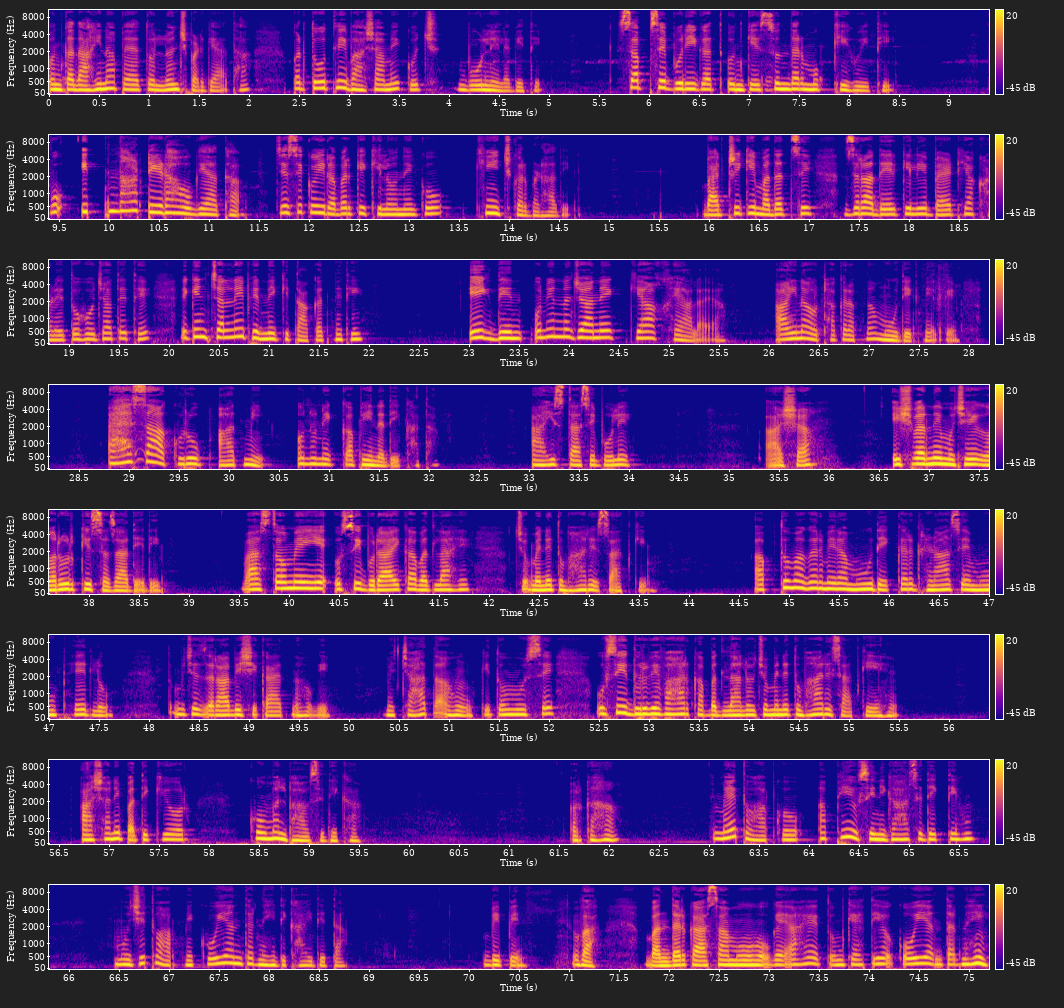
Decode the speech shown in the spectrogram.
उनका दाहिना पैर तो लुंज पड़ गया था, पर तोतली भाषा में कुछ बोलने लगे थे। सबसे बुरी गत उनके सुंदर मुख की हुई थी। वो इतना टेढ़ा हो गया था, जैसे कोई रबर के खिलौने को खींच कर बढ़ा दे। बैटरी की मदद से जरा देर के लिए बैठ या खड़े तो हो जाते थे, लेकिन चलने फिरने की ताकत नहीं थी। एक दिन उन्हें न जाने क्या ख्याल आया। आईना उठाकर अपना मुँह देखने लगे। ऐसा कुरूप आदमी उन्होंने कभी न देखा था। आहिस्ता से बोले, आशा, ईश्वर ने मुझे गरूर की सजा दे दी। वास्तव में ये उसी बुराई का बदला है जो मैंने तुम्हारे साथ की। अब तुम अगर मेरा मुँह देखकर घृणा से मुँह फेर लो तो मुझे ज़रा भी शिकायत न होगी। मैं चाहता हूँ कि तुम मुझसे उसी दुर्व्यवहार का बदला लो जो मैंने तुम्हारे साथ किए हैं। आशा ने पति की ओर कोमल भाव से देखा और कहा, मैं तो आपको अब भी उसी निगाह से देखती हूँ। मुझे तो आप में कोई अंतर नहीं दिखाई देता। बिपिन, वाह बंदर का सा मुँह हो गया है, तुम कहती हो, कोई अंतर नहीं।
